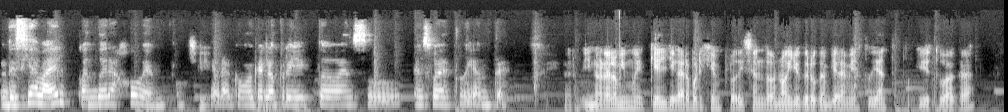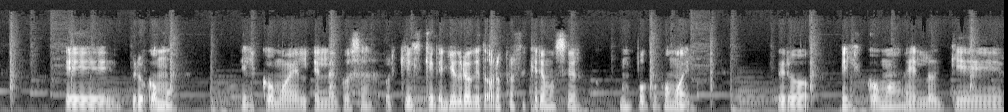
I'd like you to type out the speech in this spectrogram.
deseaba él cuando era joven. Era como que lo proyectó en su, en sus estudiantes. y no era lo mismo que él llegara, por ejemplo, diciendo, no, yo quiero cambiar a mis estudiantes porque yo estuve acá. Eh, pero ¿cómo? El cómo es, es la cosa. Porque el querer, yo creo que todos los profes queremos ser un poco como él. Pero el cómo es lo que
